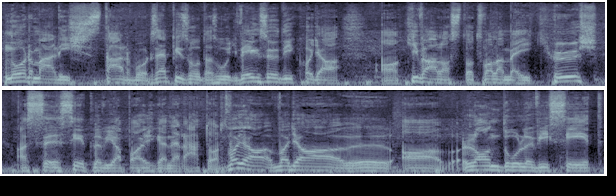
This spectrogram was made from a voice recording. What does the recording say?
normális Star Wars epizód az úgy végződik, hogy a, a kiválasztott valamelyik hős az szétlövi a pajzsgenerátort. Vagy a, vagy a, a Landó lövi szét,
